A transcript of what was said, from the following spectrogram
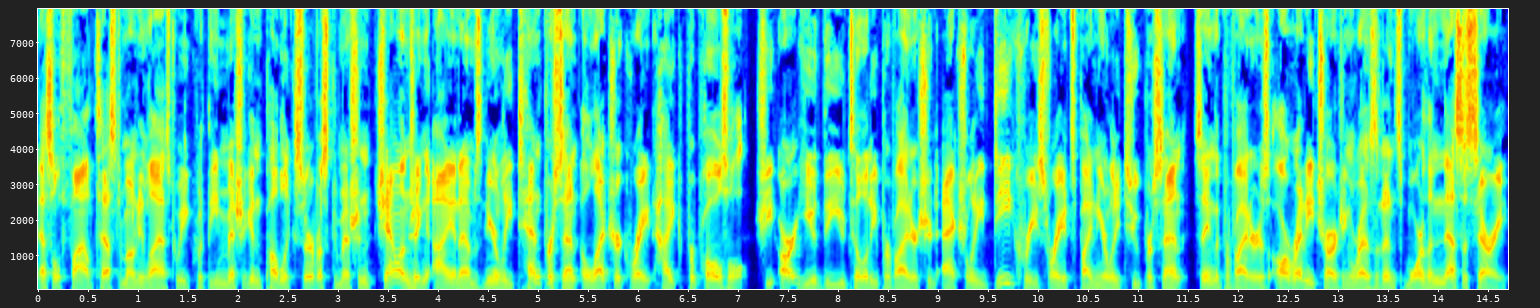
Nessel filed testimony last week with the Michigan Public Service Commission challenging I&M's nearly 10% electric rate hike proposal. She argued the utility provider should actually decrease rates by nearly 2%, saying the provider is already charging residents more than necessary.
